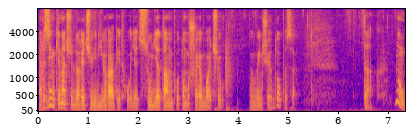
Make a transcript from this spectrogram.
Резинки, наче, до речі, від Юра підходять, судя там по тому, що я бачив в інших дописах. Так, ну.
